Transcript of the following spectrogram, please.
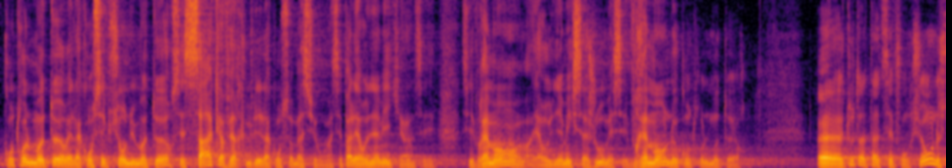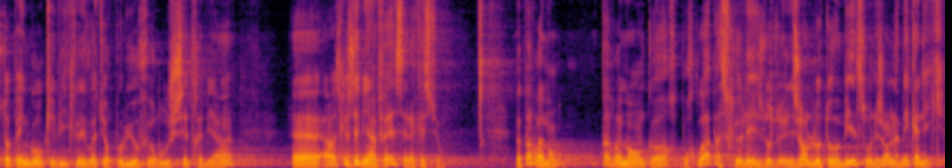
Le contrôle moteur et la conception du moteur, c'est ça qui a fait reculer la consommation. Hein. C'est pas l'aérodynamique. Hein. C'est vraiment, l'aérodynamique ça joue, mais c'est vraiment le contrôle moteur. Euh, tout un tas de ces fonctions. Le stop and go qui évite que les voitures polluent au feu rouge, c'est très bien. Euh, alors, est-ce que c'est bien fait? C'est la question. Ben, pas vraiment. Pas vraiment encore. Pourquoi? Parce que les, les gens de l'automobile sont des gens de la mécanique.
